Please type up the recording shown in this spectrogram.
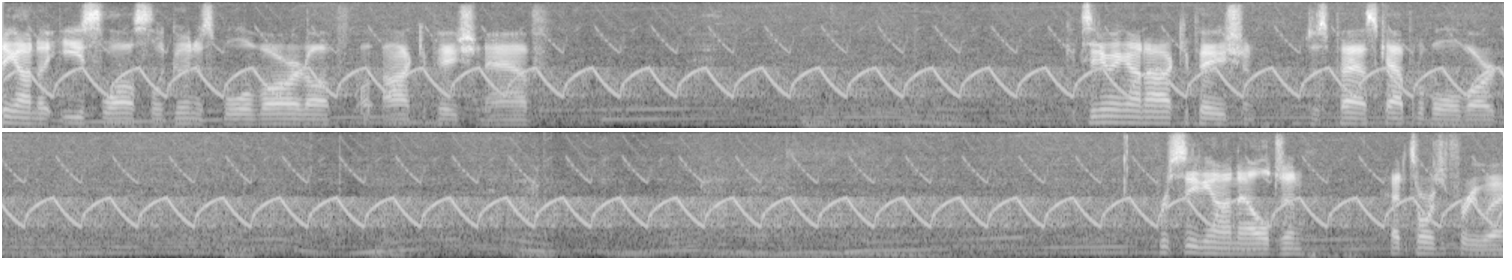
Heading on to East Las Lagunas Boulevard off Occupation Ave. Continuing on Occupation, just past Capitol Boulevard. Proceeding on Elgin, headed towards the freeway.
